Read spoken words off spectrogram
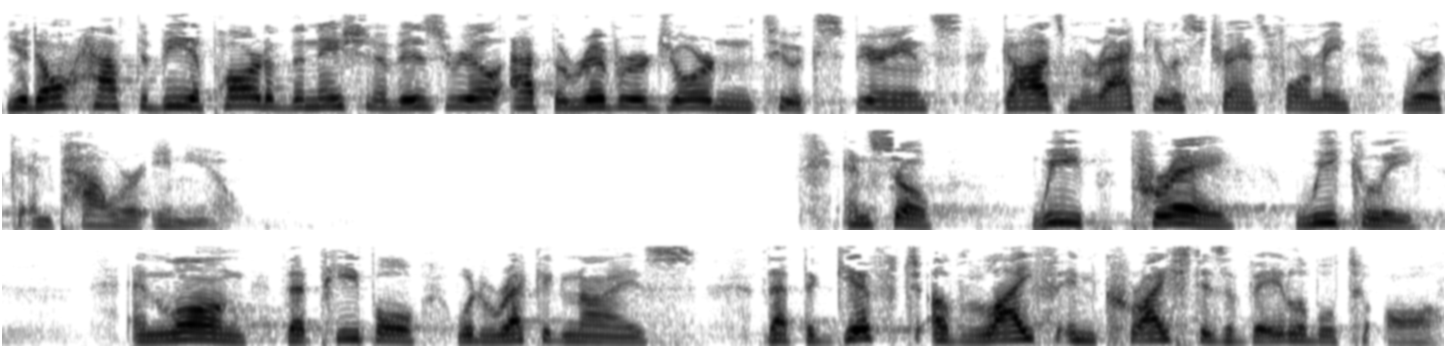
you don't have to be a part of the nation of Israel at the river Jordan to experience God's miraculous transforming work and power in you. And so, we pray weekly and long that people would recognize that the gift of life in Christ is available to all.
